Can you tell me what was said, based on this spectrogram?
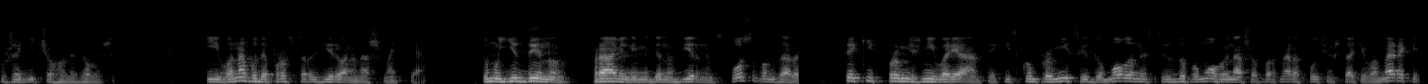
вже нічого не залишиться. І вона буде просто розірвана на шмаття. Тому єдино правильним, єдино способом зараз це якісь проміжні варіанти, якісь компроміси і домовленості з допомогою нашого партнера Сполучених Штатів Америки.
